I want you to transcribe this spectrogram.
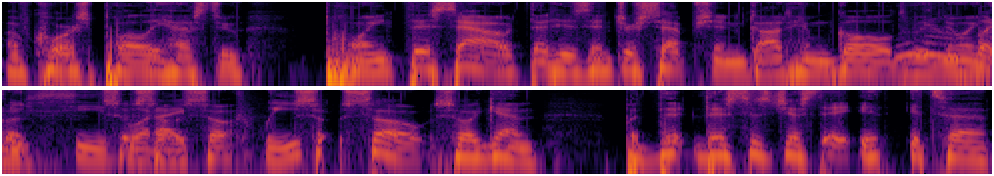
of course, Paulie has to point this out that his interception got him gold with New Nobody England. sees what I so, tweet. So, so, so again, but th- this is just a, it, it's a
